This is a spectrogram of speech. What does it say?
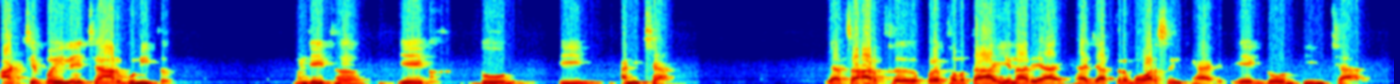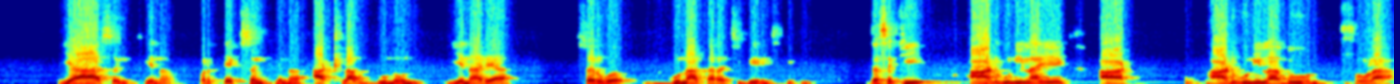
आठचे पहिले चार गुणित म्हणजे इथं एक दोन तीन आणि चार. याचा अर्थ प्रथमतः येणाऱ्या ह्या ज्या क्रमवार संख्या आहेत एक दोन तीन चार या संख्येनं प्रत्येक संख्येनं आठला गुणून येणाऱ्या सर्व गुणाकाराची बेरीज किती जसं की आठ गुणीला एक आठ आठ गुणीला दोन सोळा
